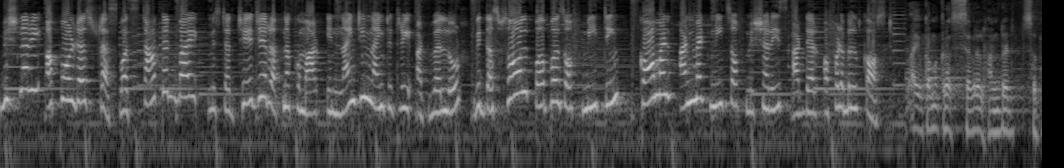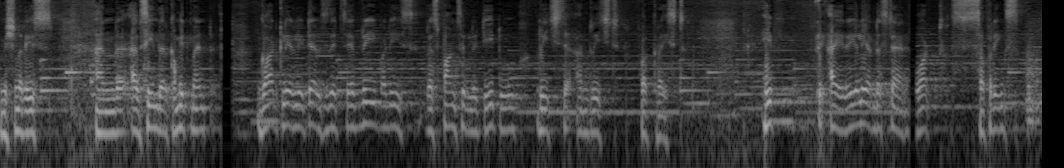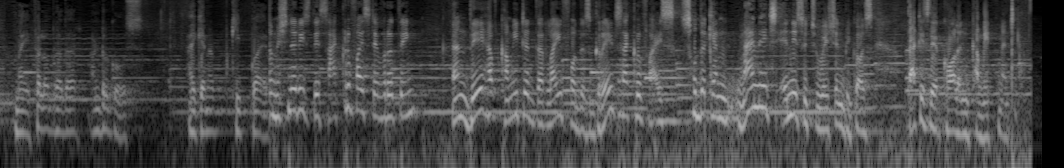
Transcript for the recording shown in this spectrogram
Missionary Upholders Trust was started by Mr. J. J. Ratnakumar in 1993 at Vellore with the sole purpose of meeting common unmet needs of missionaries at their affordable cost. I've come across several hundreds of missionaries and uh, I've seen their commitment. God clearly tells that it's everybody's responsibility to reach the unreached for Christ. If I really understand what sufferings my fellow brother undergoes, I cannot keep quiet. The missionaries, they sacrificed everything and they have committed their life for this great sacrifice so they can manage any situation because that is their call and commitment.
